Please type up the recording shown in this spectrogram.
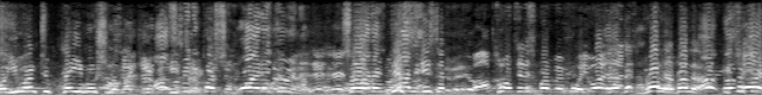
or you want to play emotional like he- Answer me the question. Why are they doing it? So Why this is to a do it? But I talked to this brother before. He weren't brother, brother. Oh, it's okay.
